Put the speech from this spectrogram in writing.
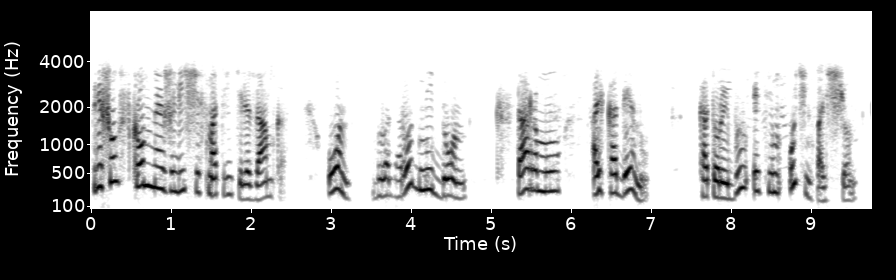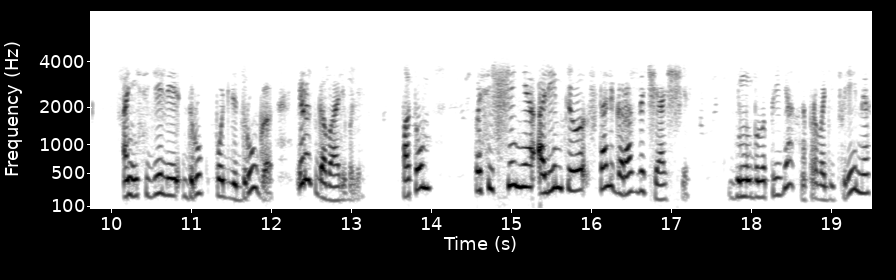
пришел в скромное жилище смотрителя замка. Он, благородный Дон, к старому Алькадену, который был этим очень польщен. Они сидели друг подле друга и разговаривали. Потом посещения Олимпио стали гораздо чаще. Ему было приятно проводить время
